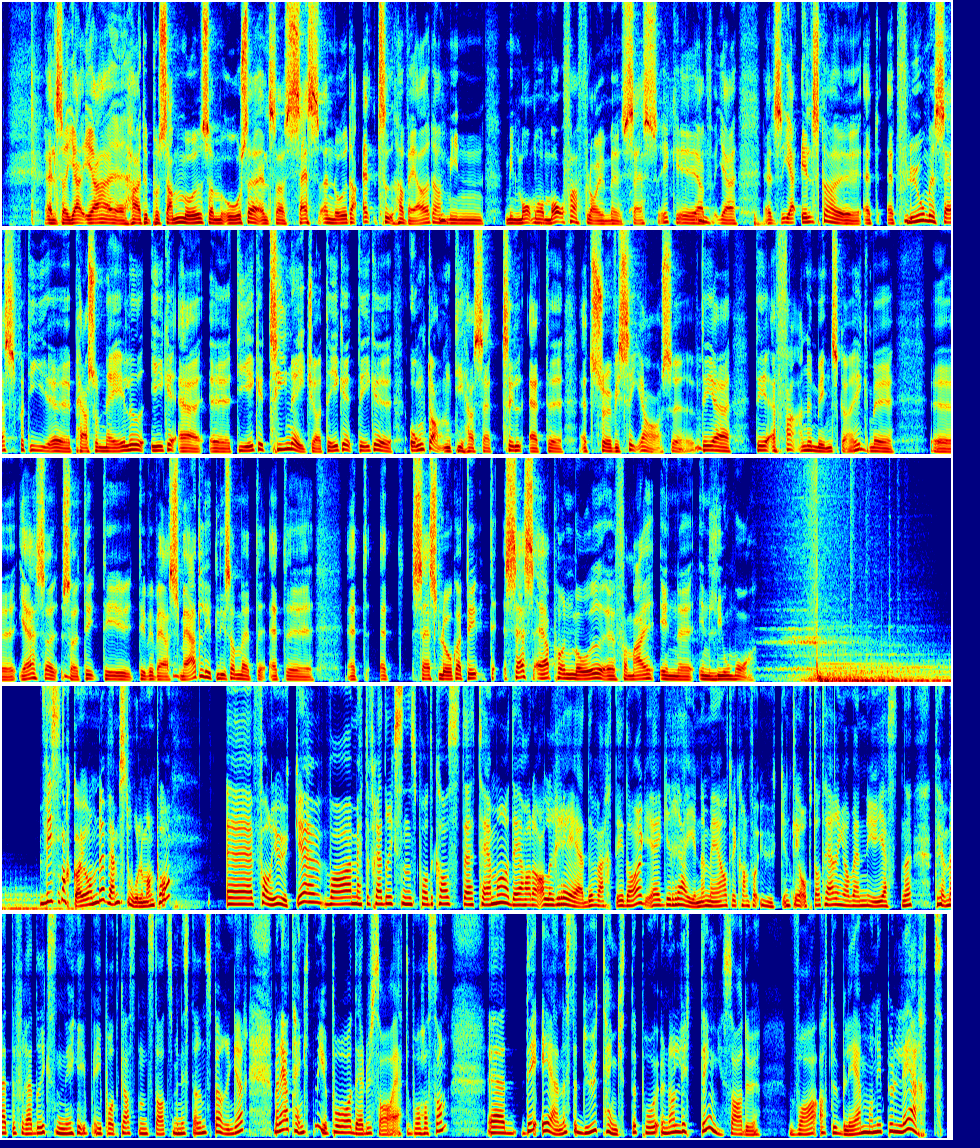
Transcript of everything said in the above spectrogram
Altså, jeg, jeg øh, har det på samme måde som Åsa. Altså, SAS er noget, der altid har været der. Mm. Min, min mormor og morfar fløj med SAS. Ikke? Jeg, mm. jeg, altså, jeg elsker øh, at, at flyve med SAS, fordi øh, personalet ikke er... Øh, de er ikke teenager. Det er ikke, det er ikke ungdommen, de har sat til at, øh, at servicere os. Øh, Det er, det er erfarne mennesker, ikke? Med... Øh, ja, så, så det, det, det vil være smerteligt, ligesom at, at, øh, at, at SAS lukker. Det, det, SAS er på en måde øh, for mig en, øh, en livmor. Vi snakker jo om det. Hvem stoler man på? Eh, forrige uke var Mette Fredriksens podcast et tema. Det har det allerede været i dag. Jeg regner med at vi kan få ukentlige opdateringer ved de nye gæstene til Mette Fredriksen i, i podcasten Statsministeren spørger. Men jeg har tænkt mye på det du sa etterpå, Hassan. Eh, det eneste du tænkte på under lytting, sa du, var at du blev manipuleret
